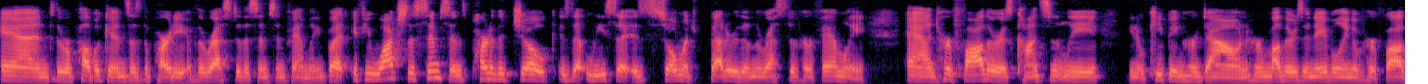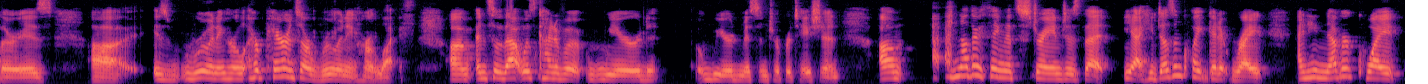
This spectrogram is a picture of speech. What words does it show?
and the Republicans as the party of the rest of the Simpson family. But if you watch The Simpsons, part of the joke is that Lisa is so much better than the rest of her family and her father is constantly, you know, keeping her down. Her mother's enabling of her father is, uh, is ruining her. Her parents are ruining her life. Um, and so that was kind of a weird, weird misinterpretation. Um, another thing that's strange is that, yeah, he doesn't quite get it right. And he never quite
